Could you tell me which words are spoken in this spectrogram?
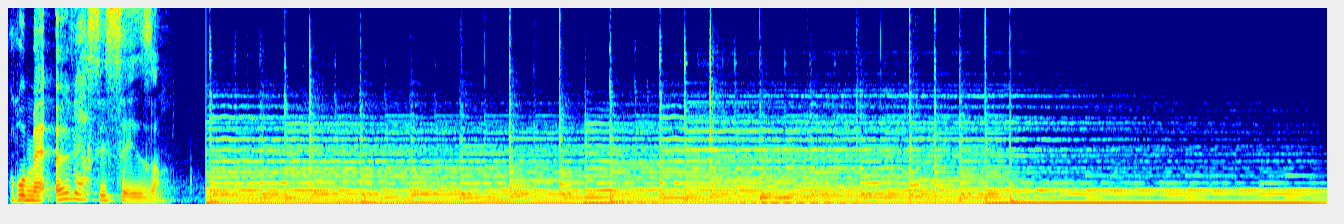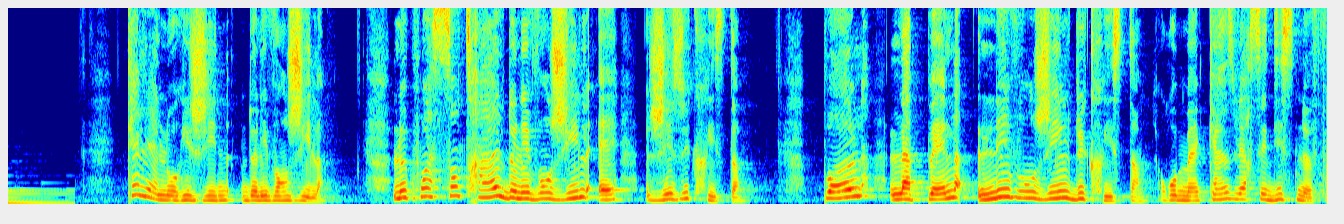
Romains 1, verset 16. Quelle est l'origine de l'Évangile? Le point central de l'Évangile est Jésus-Christ. Paul l'appelle l'Évangile du Christ, Romains 15, verset 19.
